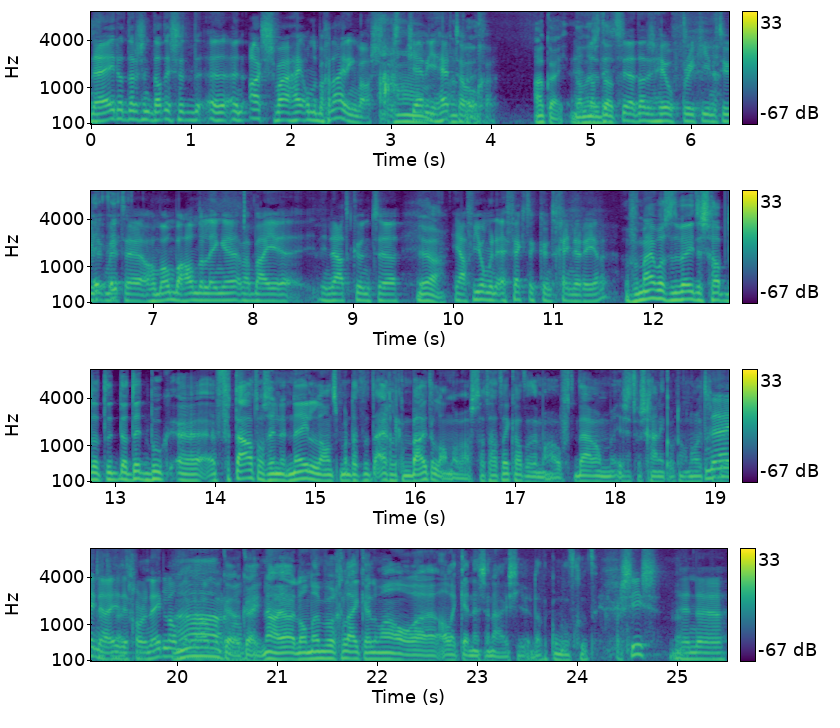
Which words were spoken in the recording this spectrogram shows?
Nee, dat, dat is, een, dat is een, eh, een, arts waar hij onder begeleiding was. Ah, dus Thierry Hertogen. Oké, dan is dat... Is, uh, dat is heel freaky natuurlijk met uh, hormoonbehandelingen... waarbij je inderdaad kunt, uh, ja. Ja, verjongende effecten kunt genereren. Voor mij was het wetenschap dat, dat dit boek vertaald was in het Nederlands... maar dat het eigenlijk een buitenlander was. Dat had ik altijd in mijn hoofd. Daarom is het waarschijnlijk ook nog nooit Nee, nee, het is gewoon een Nederlander. Ah, oké, oké. Nou ja, dan hebben we gelijk helemaal alle kennis in huis hier. Dat komt het goed. Precies. Ja. En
